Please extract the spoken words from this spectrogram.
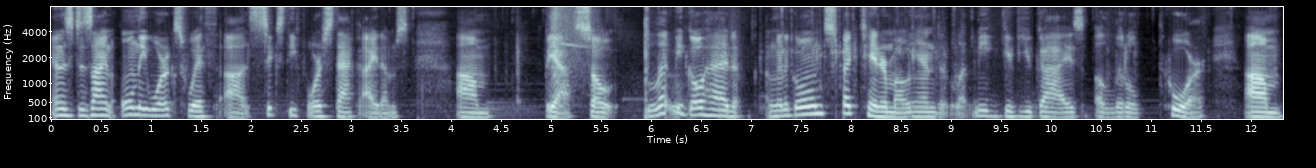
and this design only works with uh, 64 stack items. Um, but yeah so let me go ahead I'm gonna go in spectator mode and let me give you guys a little tour. Um,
